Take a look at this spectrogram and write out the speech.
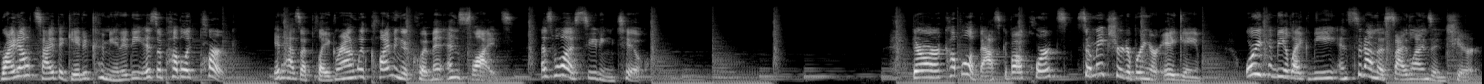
Right outside the gated community is a public park. It has a playground with climbing equipment and slides, as well as seating too. There are a couple of basketball courts, so make sure to bring your A game. Or you can be like me and sit on the sidelines and cheer.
